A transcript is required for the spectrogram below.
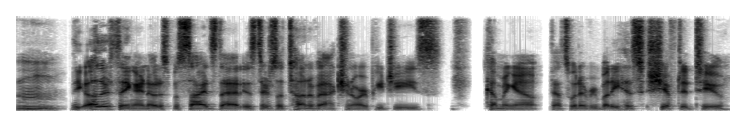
Mm. The other thing I noticed besides that is there's a ton of action RPGs coming out. That's what everybody has shifted to.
